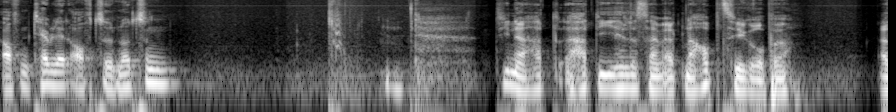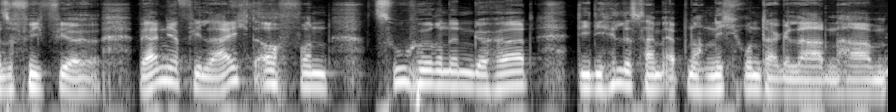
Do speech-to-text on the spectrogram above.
auf dem Tablet aufzunutzen. Tina, hat, hat die Hildesheim-App eine Hauptzielgruppe? Also wir, wir werden ja vielleicht auch von Zuhörenden gehört, die die Hildesheim-App noch nicht runtergeladen haben.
